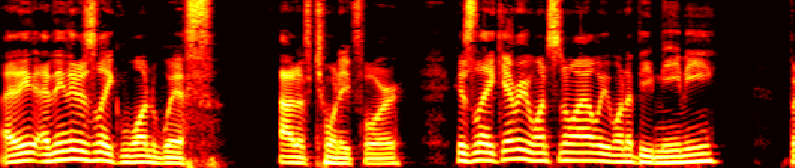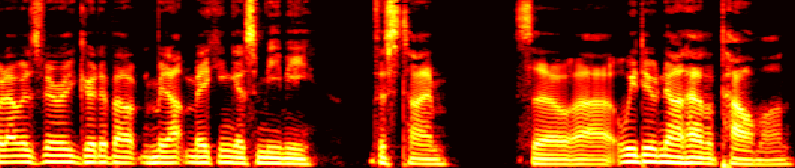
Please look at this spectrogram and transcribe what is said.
I think I think there's like one whiff out of 24 because like every once in a while we want to be Mimi, but I was very good about not making us Mimi this time. So uh, we do not have a Palmon.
